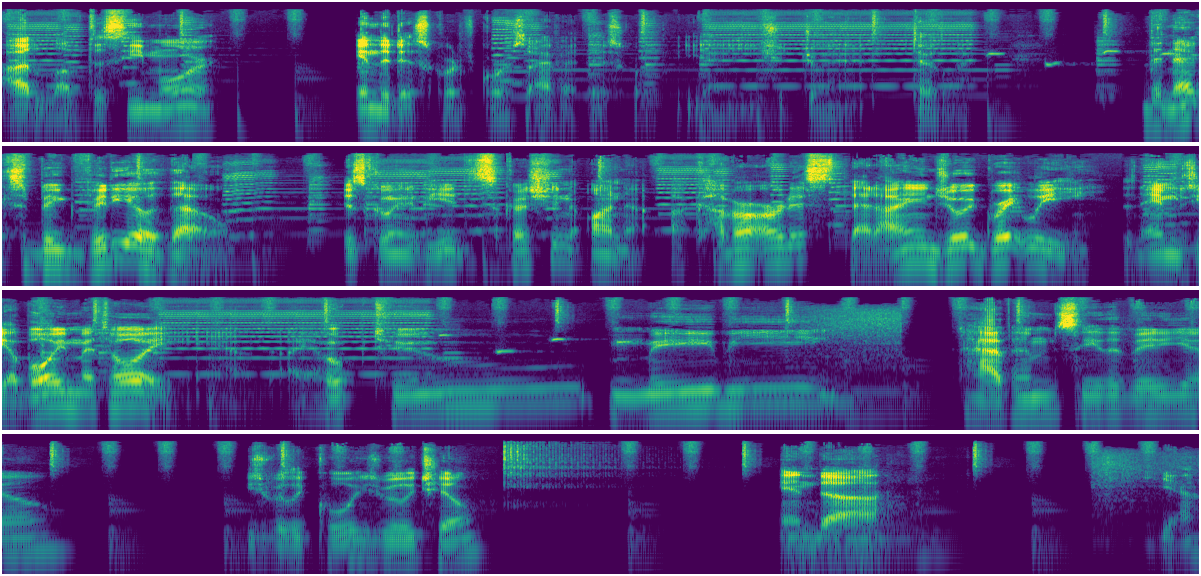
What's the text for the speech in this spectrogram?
I'd love to see more. In the Discord, of course. I have a Discord. Yeah, you should join it. Totally. The next big video, though, is going to be a discussion on a cover artist that I enjoy greatly. His name's Yaboy Metoy, and I hope to maybe have him see the video. He's really cool. He's really chill. And, uh, yeah,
